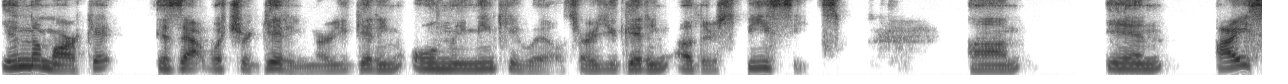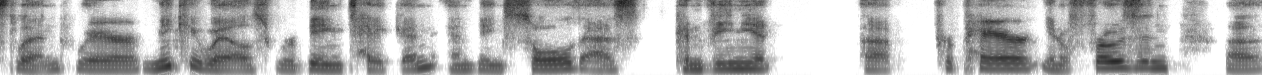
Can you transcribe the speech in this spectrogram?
in the market, is that what you're getting? Are you getting only minke whales? Are you getting other species? Um, in Iceland, where minke whales were being taken and being sold as convenient, uh, prepare, you know, frozen, uh,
